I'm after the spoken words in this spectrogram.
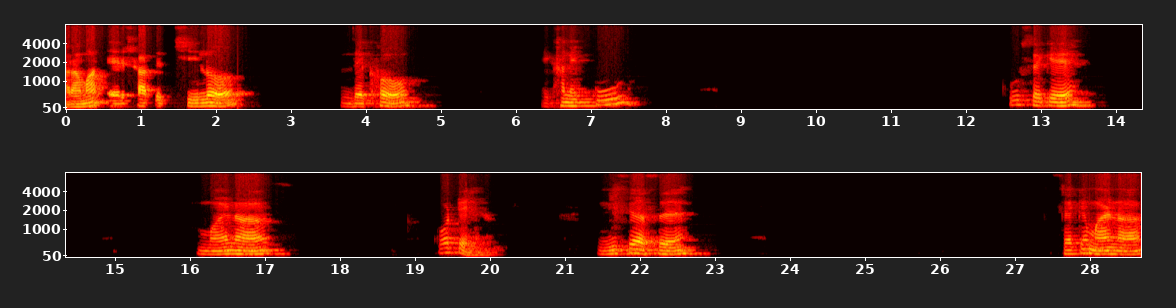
আর আমার এর সাথে ছিল, দেখো, এখানে কু কুসেকে মাইনাস কটে, নিচে আছে সেকে মাইনাস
